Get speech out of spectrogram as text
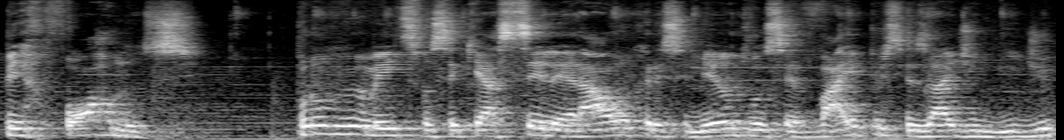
performance, provavelmente se você quer acelerar o crescimento, você vai precisar de mídia.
